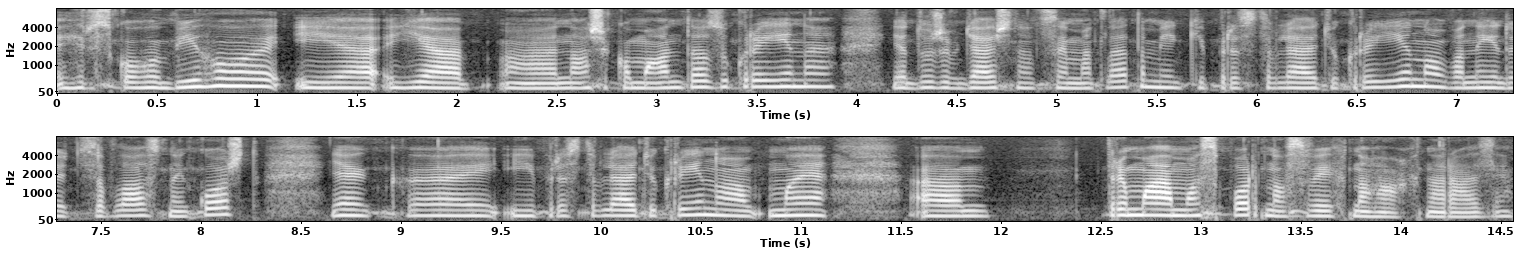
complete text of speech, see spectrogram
Гірського бігу і є е, наша команда з України. Я дуже вдячна цим атлетам, які представляють Україну. Вони йдуть за власний кошт, як е, і представляють Україну. Ми е, тримаємо спорт на своїх ногах наразі.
